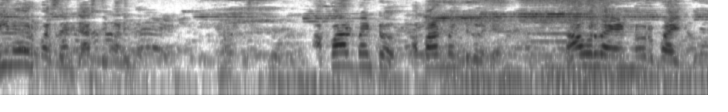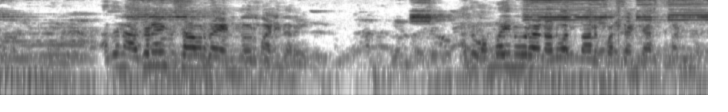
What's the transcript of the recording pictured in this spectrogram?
ಐನೂರು ಪರ್ಸೆಂಟ್ ಜಾಸ್ತಿ ಮಾಡಿದ್ದಾರೆ. ಅಪಾರ್ಟ್ಮೆಂಟು, ಅಪಾರ್ಟ್ಮೆಂಟ್ಗಳಿಗೆ ಸಾವಿರದ ಎಂಟುನೂರು ರೂಪಾಯಿ ಇತ್ತು. ಅದನ್ನು ಹದಿನೆಂಟು ಸಾವಿರದ ಎಂಟುನೂರು ಮಾಡಿದ್ದಾರೆ. ಅದು ಒಂಬೈನೂರ ನಲವತ್ನಾಲ್ಕು ಪರ್ಸೆಂಟ್ ಜಾಸ್ತಿ ಮಾಡಿದ್ದಾರೆ.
